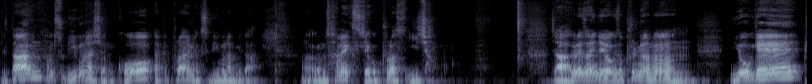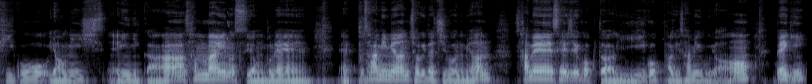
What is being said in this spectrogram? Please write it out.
일단 함수 미분하셔 놓고 f 프라임 x 미분합니다. 아, 그럼 3x 제곱 플러스 2죠. 자 그래서 이제 여기서 풀면은 요게 b고 0이 a니까 3-0분의 f3이면 저기다 집어넣으면 3의 세제곱 더하기 2 곱하기 3이고요. 빼기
